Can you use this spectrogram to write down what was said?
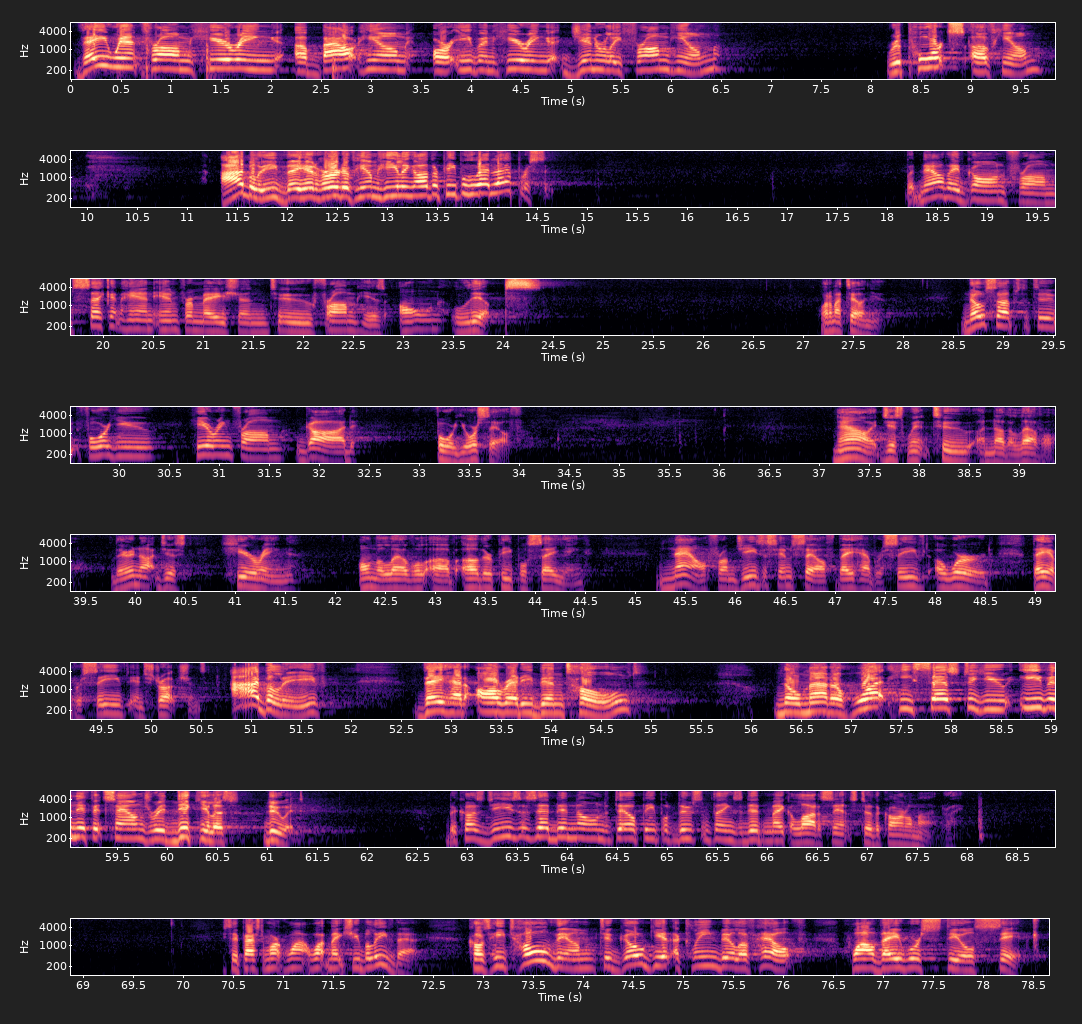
They went from hearing about him or even hearing generally from him, reports of him, I believe they had heard of him healing other people who had leprosy. But now they've gone from secondhand information to from his own lips. What am I telling you? No substitute for you hearing from God for yourself. Now it just went to another level. They're not just hearing on the level of other people saying. Now, from Jesus Himself, they have received a word, they have received instructions. I believe they had already been told no matter what He says to you, even if it sounds ridiculous, do it. Because Jesus had been known to tell people to do some things that didn't make a lot of sense to the carnal mind. Right? You say, Pastor Mark, why, what makes you believe that? Because he told them to go get a clean bill of health while they were still sick.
